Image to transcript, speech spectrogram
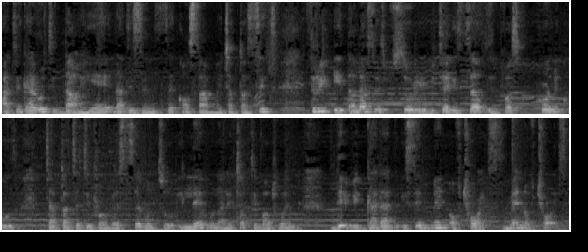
I think I wrote it down here. That is in Second Samuel chapter 6, 3, 8. And that's the story repeated itself in First Chronicles chapter 13 from verse 7 to 11. And it talked about when David gathered, he said men of choice, men of choice.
